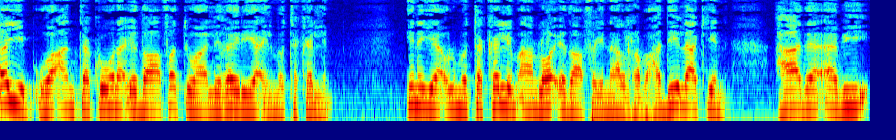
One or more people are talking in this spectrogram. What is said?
Ayib wa an takuuna idaafatuha ligayri yaai lmutakalim ina yaa lmutakalim aan loo idaafayna la rabo. Haddii laakiin haadaa abii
